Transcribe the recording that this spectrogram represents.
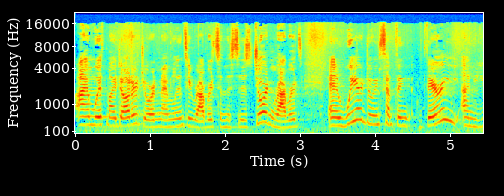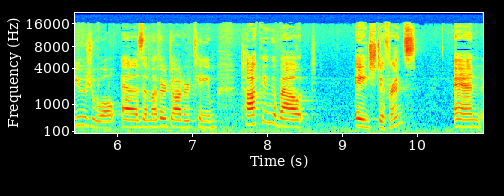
I'm with my daughter Jordan. I'm Lindsay Roberts, and this is Jordan Roberts. And we are doing something very unusual as a mother daughter team, talking about age difference and,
